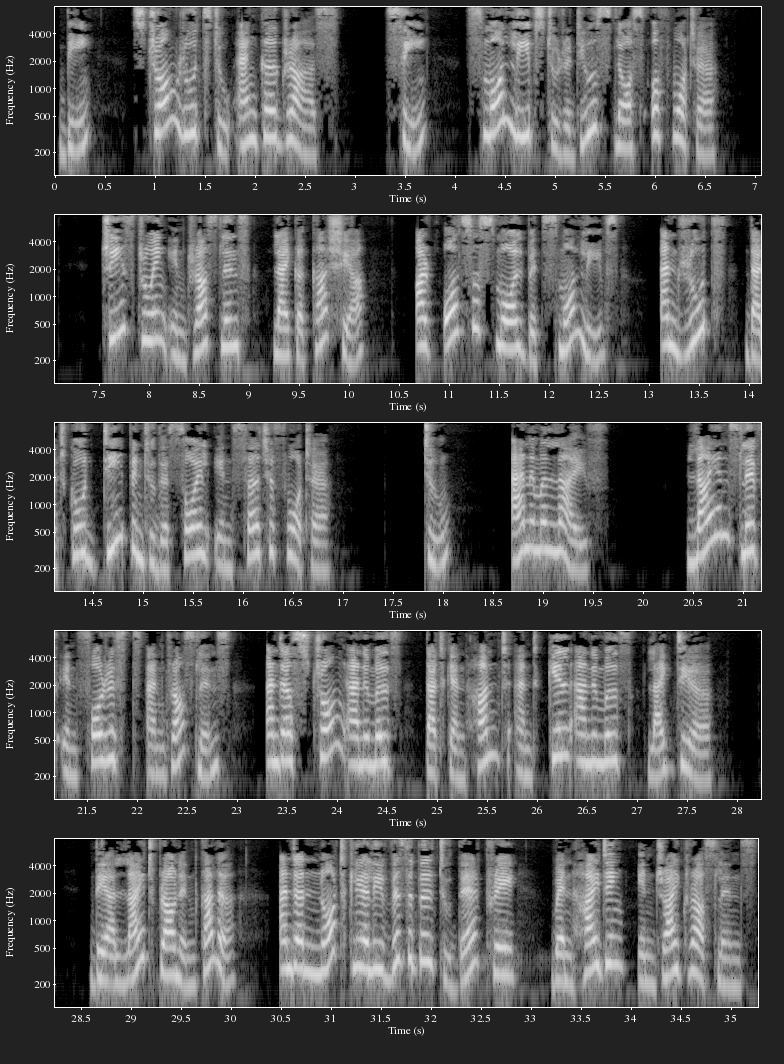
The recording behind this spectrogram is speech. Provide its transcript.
B. Strong roots to anchor grass. C. Small leaves to reduce loss of water. Trees growing in grasslands like acacia are also small with small leaves and roots that go deep into the soil in search of water. 2. Animal life. Lions live in forests and grasslands and are strong animals that can hunt and kill animals like deer. They are light brown in color and are not clearly visible to their prey when hiding in dry grasslands.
